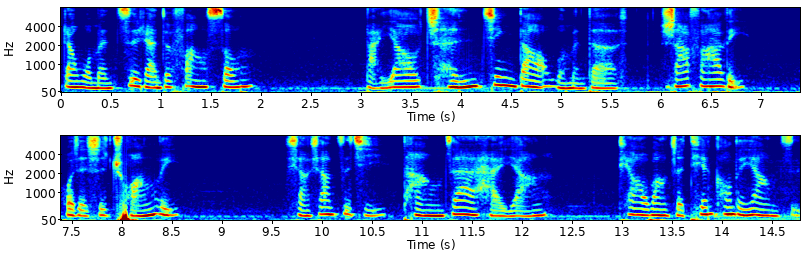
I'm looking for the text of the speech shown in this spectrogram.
让我们自然的放松，把腰沉浸到我们的沙发里。或者是床里，想象自己躺在海洋，眺望着天空的样子。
